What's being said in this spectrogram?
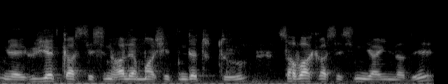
e, Hürriyet Gazetesi'nin halen manşetinde tuttuğu, Sabah Gazetesi'nin yayınladığı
